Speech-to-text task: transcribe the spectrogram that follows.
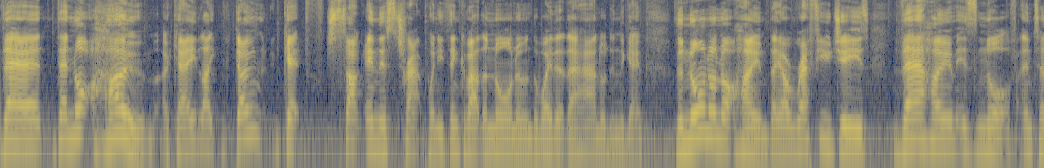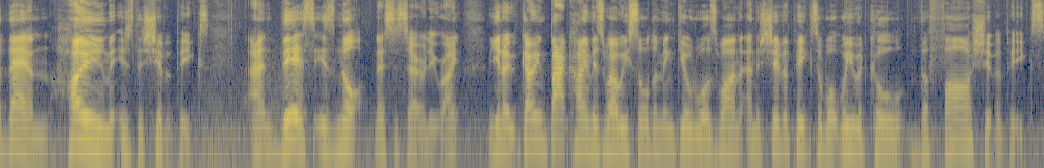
they're they're not home, okay? Like, don't get stuck in this trap when you think about the Norn and the way that they're handled in the game. The Norn are not home. They are refugees. Their home is north, and to them, home is the Shiver Peaks. And this is not necessarily, right? You know, going back home is where we saw them in Guild Wars 1, and the Shiver Peaks are what we would call the far Shiver Peaks.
